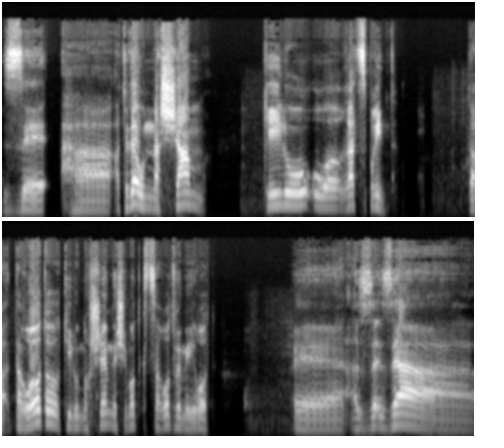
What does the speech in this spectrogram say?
זה, אתה יודע, הוא נשם, כאילו הוא רץ ספרינט. אתה, אתה רואה אותו כאילו נושם נשימות קצרות ומהירות. אה, אז זה, זה, ה...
